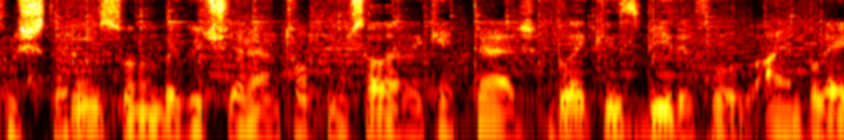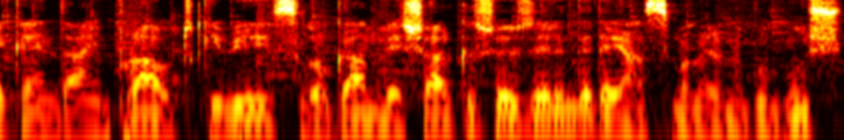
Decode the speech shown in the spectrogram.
60'ların sonunda güçlenen toplumsal hareketler Black is Beautiful, I'm Black and I'm Proud gibi slogan ve şarkı sözlerinde de yansımalarını bulmuş,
